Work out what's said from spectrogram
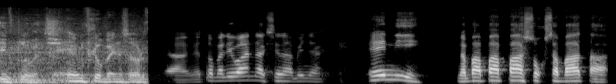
Influence. influence or Yan. Ito maliwanag, sinabi niya, any na papapasok sa bata,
